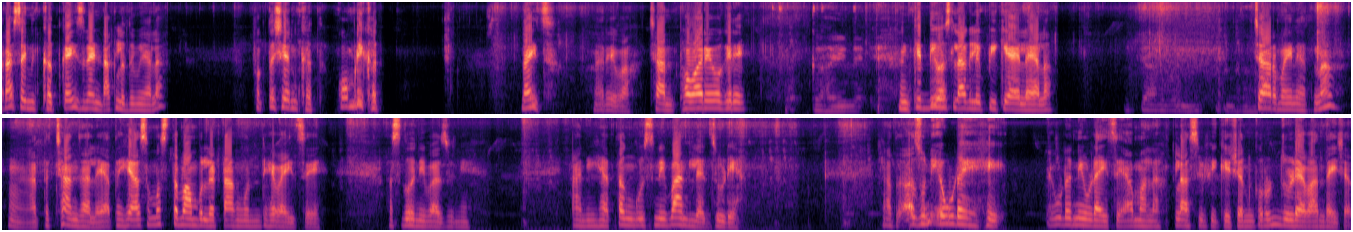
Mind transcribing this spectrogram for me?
रासायनिक खत काहीच नाही टाकलं तुम्ही याला? फक्त शेणखत कोंबडी खत. नाहीच? अरे वा छान. फवारे वगैरे? काही नाही. किती दिवस लागले पीक यायला याला? चार महिने. चार महिन्यात ना? आता छान झालं आहे आता हे असं मस्त बांबूला टांगून ठेवायचं आहे असं दोन्ही बाजूनी. आणि ह्या तंगूसनी बांधल्यात जुड्या. आता अजून एवढं आहे हे एवढं निवडायचं आहे आम्हाला क्लासिफिकेशन करून जुड्या बांधायच्यात.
